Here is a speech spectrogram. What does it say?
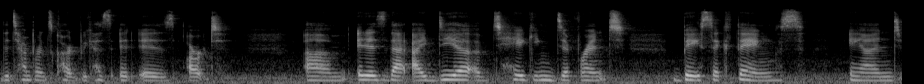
the temperance card because it is art. Um, it is that idea of taking different basic things and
